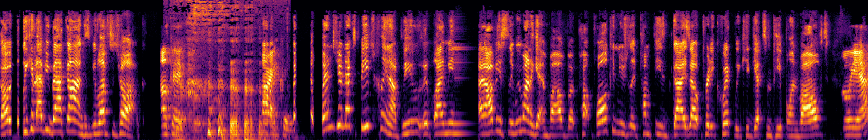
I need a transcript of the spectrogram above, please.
oh we can have you back on because we love to talk okay, Yeah. cool. all right, cool. When's your next beach cleanup? We, I mean, obviously we want to get involved, but Pa- Paul can usually pump these guys out pretty quick. We could get some people involved. Oh yeah?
